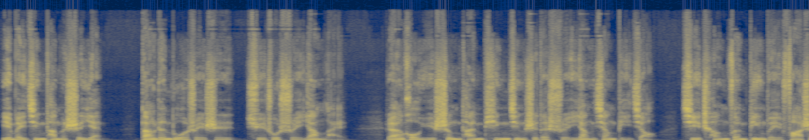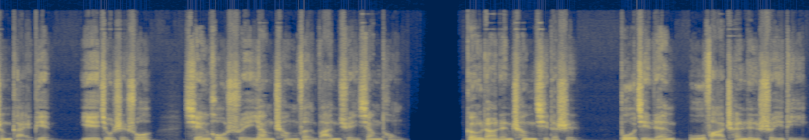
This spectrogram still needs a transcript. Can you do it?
因为经他们试验，当人落水时取出水样来，然后与圣坛平静时的水样相比较，其成分并未发生改变，也就是说，前后水样成分完全相同。更让人称奇的是，不仅人无法沉人水底，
